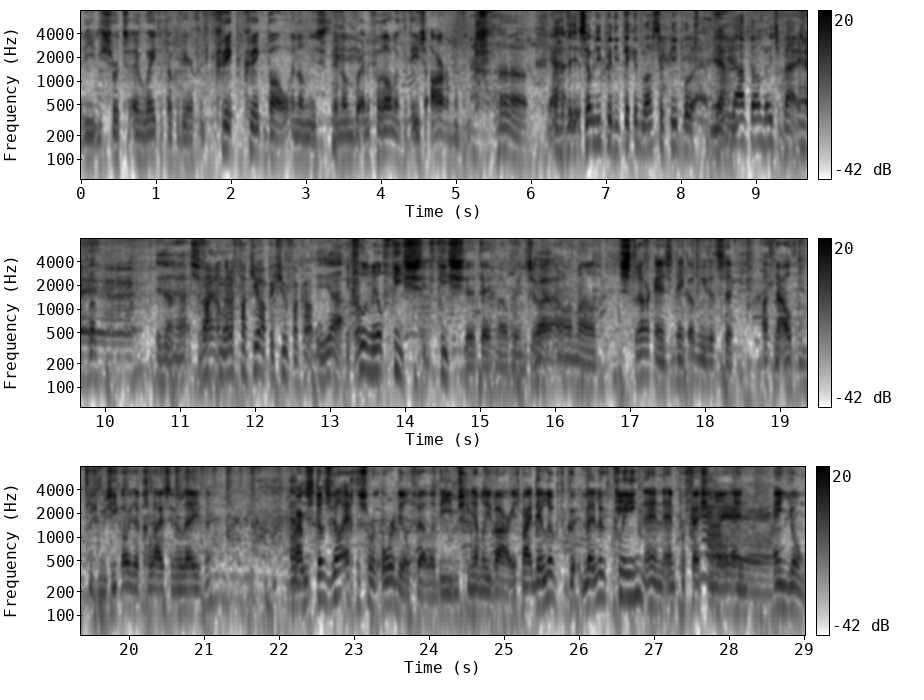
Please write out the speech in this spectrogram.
die, die soort, eh, hoe heet dat ook alweer? Die quick, quick bal. En dan, is het, en, dan, en dan verandert het in zijn arm. En dan- Oh. Ja. Ja, zo liepen die Ticketmaster people er Ja. inderdaad wel een beetje bij. Zo van- ja. ja, ze Fuck, waren- I'm gonna fuck you up if you fuck up. Ja. ik voelde me heel vies, vies eh, tegenover hen. Ze waren Ja. allemaal strak. En ik denk ook niet dat ze af naar alternatieve muziek ooit hebben geluisterd in hun leven. Ja, maar dus- dat is wel echt een soort oordeel vellen die misschien helemaal niet waar is. Maar they looked, good, they looked clean en, en professional Ja, ja, ja, En, ja. en jong.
